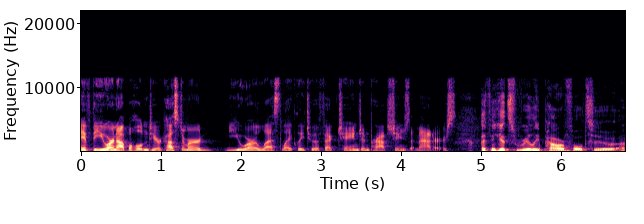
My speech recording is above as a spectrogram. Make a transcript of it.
if you are not beholden to your customer, you are less likely to affect change and perhaps change that matters. I think it's really powerful to uh,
